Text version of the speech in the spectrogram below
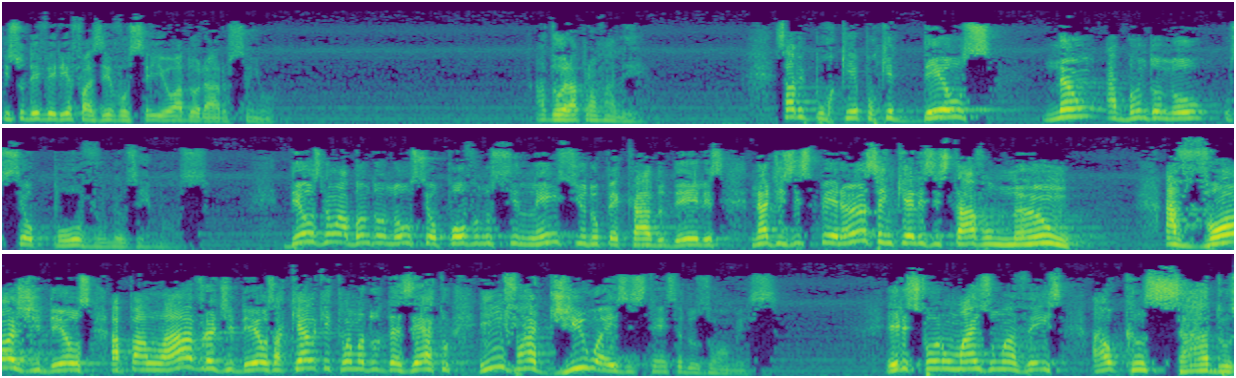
isso deveria fazer você e eu adorar o Senhor adorar para valer. Sabe por quê? Porque Deus não abandonou o seu povo, meus irmãos. Deus não abandonou o seu povo no silêncio do pecado deles, na desesperança em que eles estavam, não. A voz de Deus, a palavra de Deus, aquela que clama do deserto, invadiu a existência dos homens. Eles foram mais uma vez alcançados.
